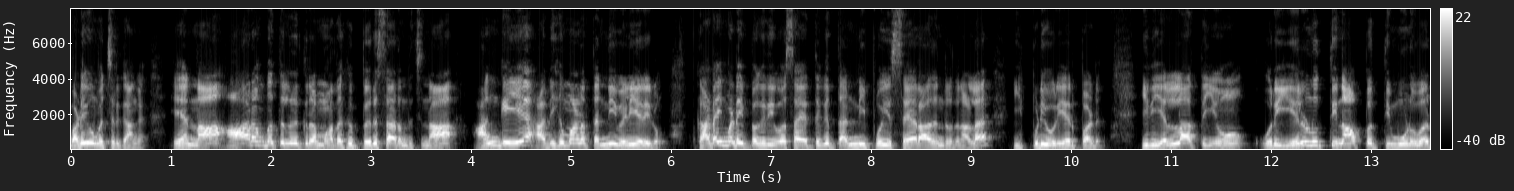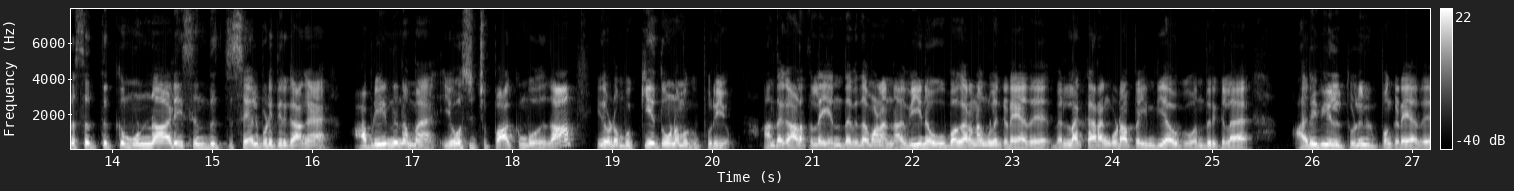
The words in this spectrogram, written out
வடிவமைச்சிருக்காங்க. ஏன்னா ஆரம்பத்தில் இருக்கிற மதகு பெருசாக இருந்துச்சுன்னா அங்கேயே அதிகமான தண்ணி வெளியேறிடும். கடைமடை பகுதி விவசாயத்துக்கு தண்ணி போய் சேராதுன்றதுனால இப்படி ஒரு ஏற்பாடு. இது எல்லாத்தையும் ஒரு எழுநூற்றி நாற்பத்தி மூணு வருஷத்துக்கு முன்னாடி சிந்திச்சு செயல்படுத்தியிருக்காங்க அப்படின்னு நம்ம யோசிச்சு பார்க்கும்போது தான் இதோட முக்கியத்துவம் நமக்கு புரியும். அந்த காலத்தில் எந்த விதமான நவீன உபகரணங்களும் கிடையாது. வெள்ளக்காரன் கூட அப்போ இந்தியாவுக்கு வந்திருக்கல. அறிவியல் தொழில்நுட்பம் கிடையாது.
